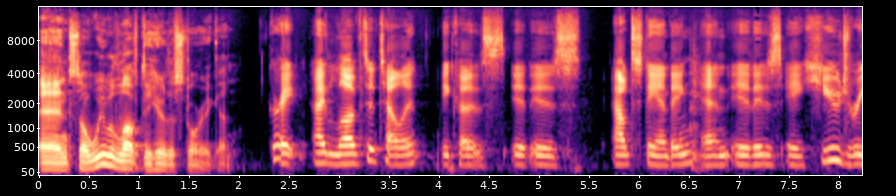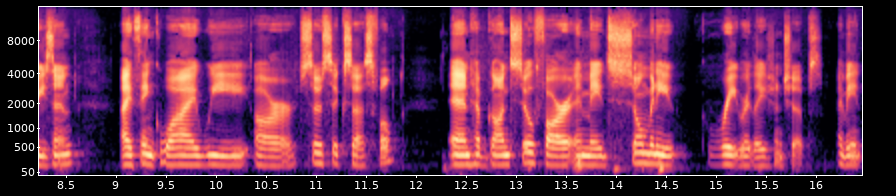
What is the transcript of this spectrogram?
And so we would love to hear the story again. Great. I love to tell it because it is outstanding and it is a huge reason I think why we are so successful and have gone so far and made so many great relationships. I mean,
